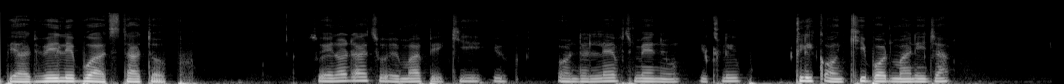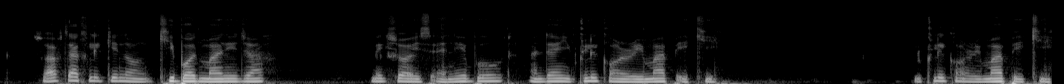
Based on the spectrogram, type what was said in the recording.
be available at startup. So in order to remap a key you on the left menu you click click on keyboard manager so after clicking on keyboard manager make sure it's enabled and then you click on remap a key. You click on remap a key.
